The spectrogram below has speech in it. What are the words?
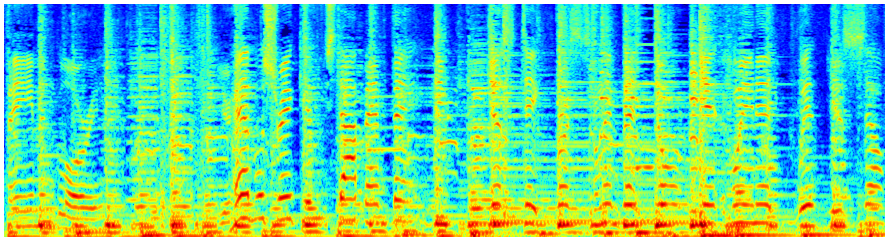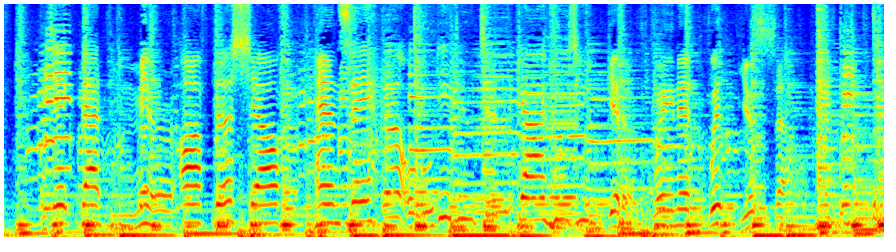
fame and glory. Your head will shrink if you stop and think. Just take personal inventory, get acquainted with yourself. Take that mirror off the shelf and say, How you do to the guy who's you? Get acquainted with yourself.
